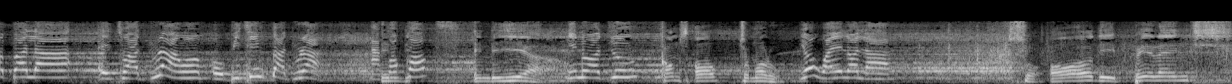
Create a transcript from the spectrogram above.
abala ètò àdúrà àwọn òbí tí ń gbàdúrà in àkọ́kọ́ the, in the year nínú ọdún comes up tomorrow. yóò wáyé lọ́la So all the parents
